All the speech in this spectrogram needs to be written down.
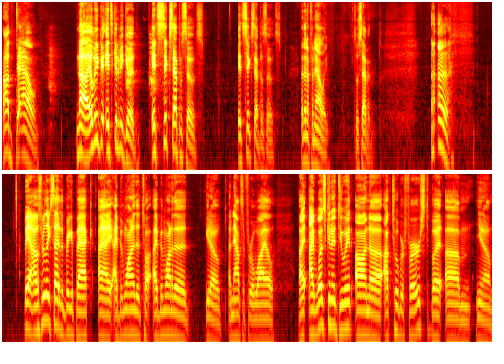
I'm down. Nah, it'll be good. It's gonna be good. It's six episodes. It's six episodes, and then a finale, so seven. But yeah, I was really excited to bring it back. I I've been wanting to talk. I've been wanting to you know announce it for a while. I, I was gonna do it on uh, October first, but um you know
